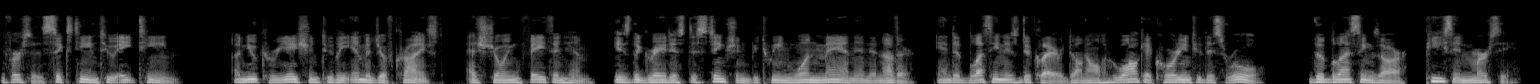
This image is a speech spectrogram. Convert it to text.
Verses 16 to 18. A new creation to the image of Christ, as showing faith in him, is the greatest distinction between one man and another, and a blessing is declared on all who walk according to this rule. The blessings are, peace and mercy.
